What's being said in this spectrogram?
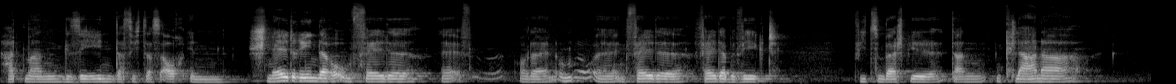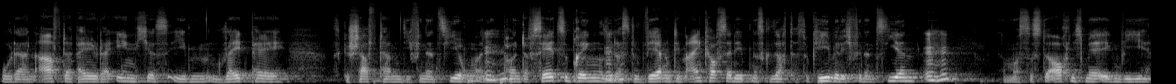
hat man gesehen, dass sich das auch in schnell drehendere Umfelde äh, oder in, äh, in Felde, Felder bewegt, wie zum Beispiel dann ein Klarna oder ein Afterpay oder ähnliches, eben ein RatePay, es geschafft haben, die Finanzierung an den mhm. Point of Sale zu bringen, sodass mhm. du während dem Einkaufserlebnis gesagt hast, okay, will ich finanzieren. Mhm. Dann musstest du auch nicht mehr irgendwie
